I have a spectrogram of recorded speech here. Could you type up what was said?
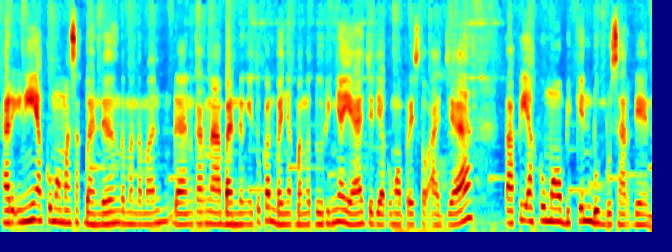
Hari ini aku mau masak bandeng teman-teman dan karena bandeng itu kan banyak banget durinya ya jadi aku mau presto aja tapi aku mau bikin bumbu sarden.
